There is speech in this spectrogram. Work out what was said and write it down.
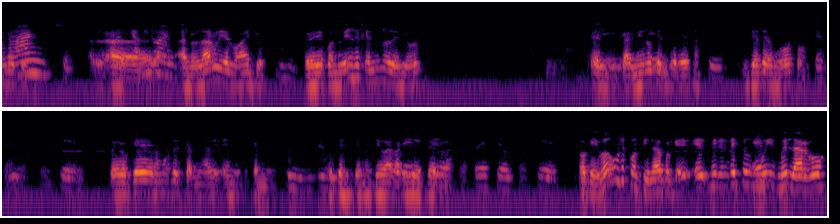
lo, ancho, a, al camino ancho. A lo largo y a lo ancho. Pero cuando vienes el camino de Dios, el camino se endereza y se hace gozo. Se hace gozo, sí pero qué hermoso es caminar en ese camino. Porque es que nos lleva a la vida eterna. Precioso. Ok, vamos a continuar porque, eh, miren, esto es, muy, muy largo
